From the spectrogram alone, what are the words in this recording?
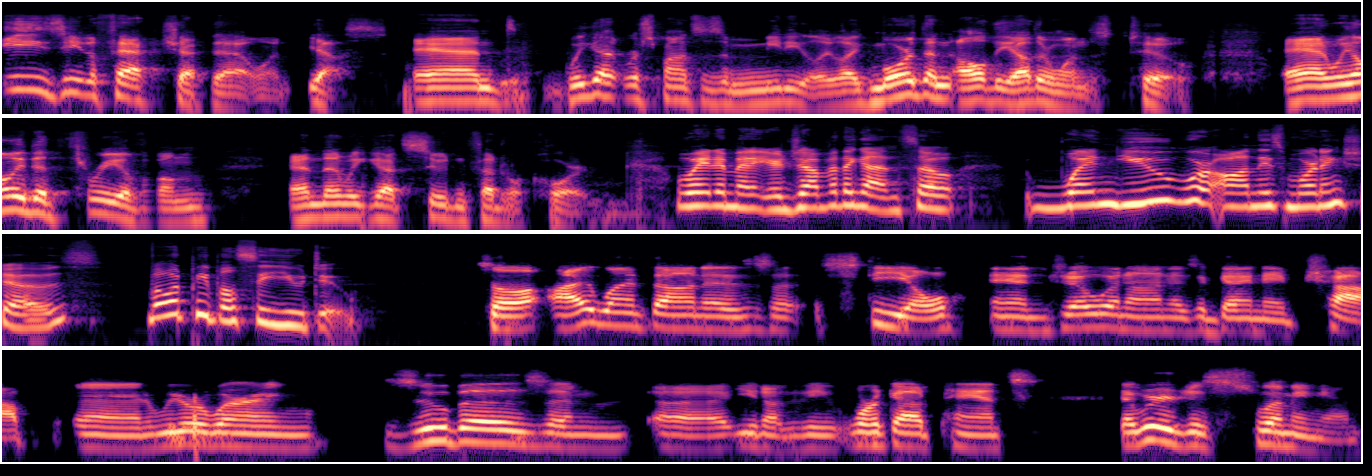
easy to fact check that one. Yes. And we got responses immediately, like more than all the other ones, too. And we only did three of them. And then we got sued in federal court. Wait a minute, you're jumping the gun. So when you were on these morning shows, what would people see you do? So I went on as uh, Steel, and Joe went on as a guy named Chop, and we were wearing Zubaz and uh, you know the workout pants that we were just swimming in,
